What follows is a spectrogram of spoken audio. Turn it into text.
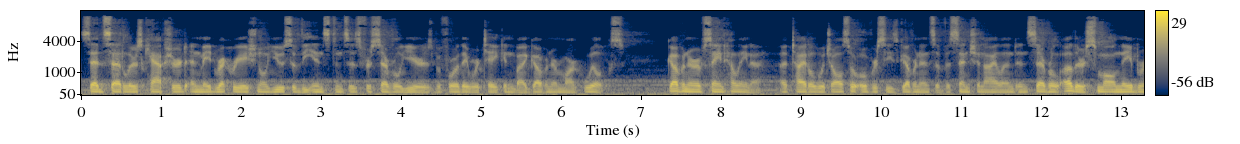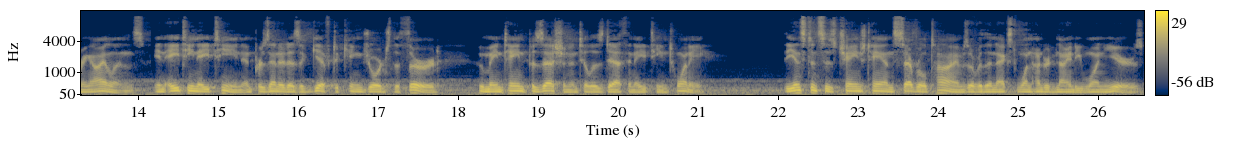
Said settlers captured and made recreational use of the instances for several years before they were taken by Governor Mark Wilks, Governor of St. Helena, a title which also oversees governance of Ascension Island and several other small neighboring islands, in 1818 and presented as a gift to King George III, who maintained possession until his death in 1820. The instances changed hands several times over the next 191 years,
